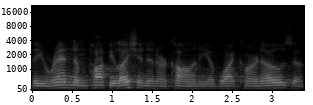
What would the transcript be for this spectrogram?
the random population in our colony of white Carneaus uh,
